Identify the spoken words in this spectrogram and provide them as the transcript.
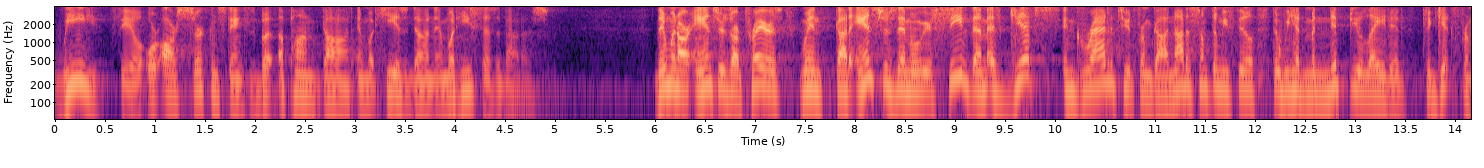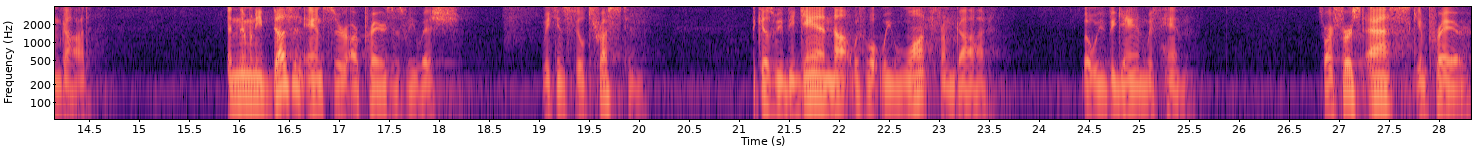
we feel or our circumstances, but upon God and what He has done and what He says about us. Then, when our answers, our prayers, when God answers them and we receive them as gifts and gratitude from God, not as something we feel that we had manipulated to get from God. And then, when He doesn't answer our prayers as we wish, we can still trust Him because we began not with what we want from God, but we began with Him. So, our first ask in prayer,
